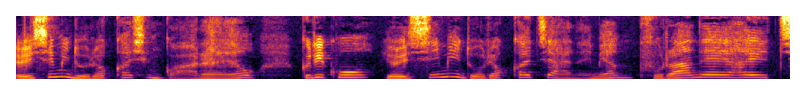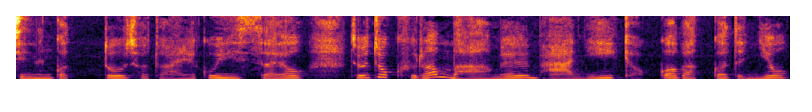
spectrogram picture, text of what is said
열심히 노력하신 거 알아요. 그리고 열심히 노력하지 않으면 불안해해지는 것도 저도 알고 있어요. 저도 그런 마음을 많이 겪어봤거든요.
